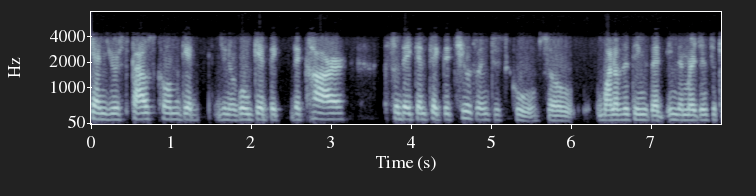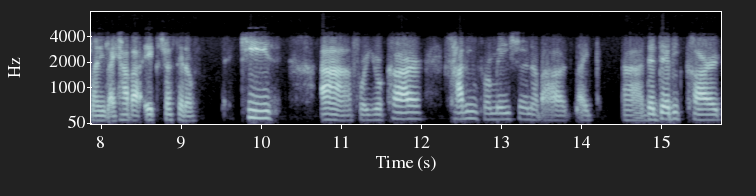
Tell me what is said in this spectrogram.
can your spouse come get you know go get the, the car so they can take the children to school so one of the things that in the emergency plan is like have an extra set of keys uh, for your car have information about like uh, the debit card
